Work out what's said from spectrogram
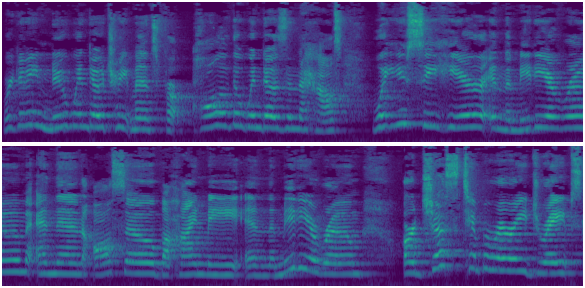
We're getting new window treatments for all of the windows in the house. What you see here in the media room and then also behind me in the media room are just temporary drapes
